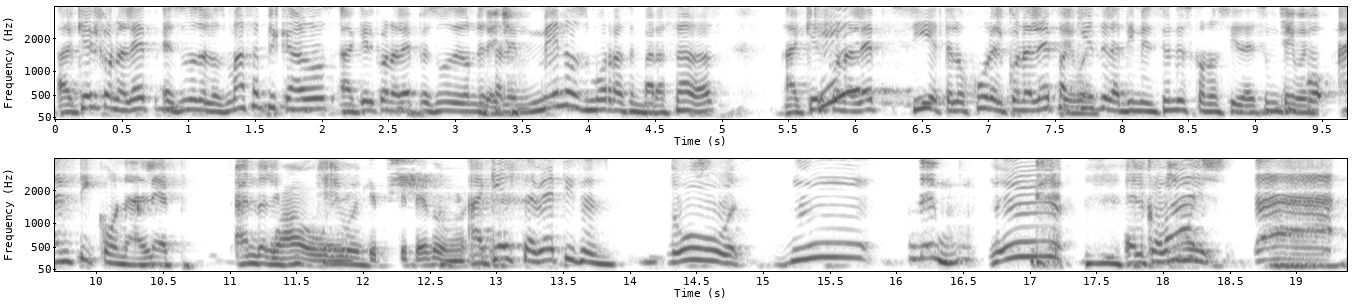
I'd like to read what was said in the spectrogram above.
Aquí el CONALEP es uno de los más aplicados. Aquí el CONALEP es uno de donde De salen menos morras embarazadas. Aquí el ¿Qué? CONALEP, sí, te lo juro, el CONALEP aquí güey. es de la dimensión desconocida. Es un Sí, tipo anti-CONALEP. Ándale. Wow, sí, güey. ¿Qué, qué pedo? Aquí el Cebetis es. Uh, mm, uh, el Covach. ah,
